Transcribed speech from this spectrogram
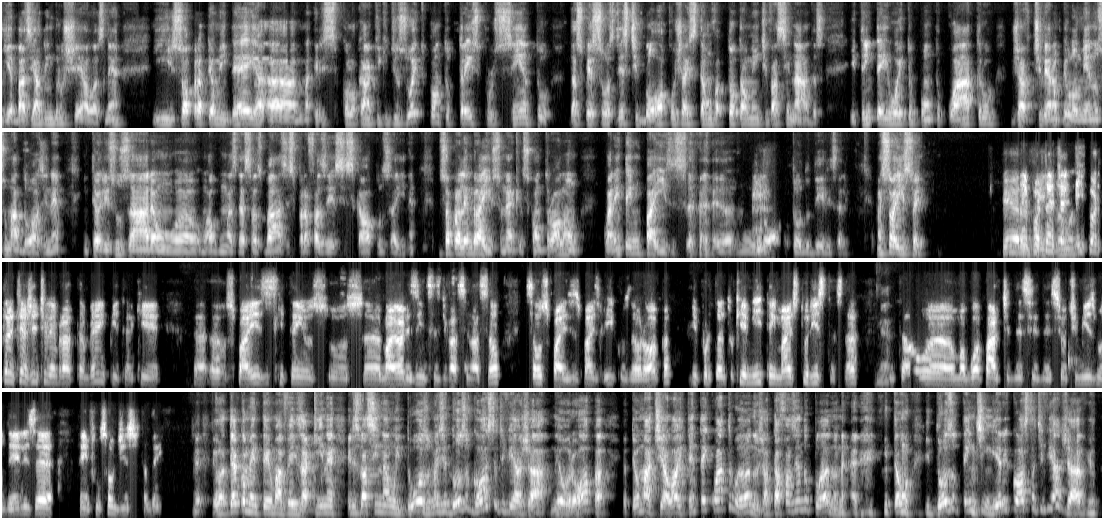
E é baseado em Bruxelas, né? E só para ter uma ideia, uh, eles colocaram aqui que 18,3% das pessoas deste bloco já estão totalmente vacinadas e 38,4 já tiveram pelo menos uma dose, né? Então eles usaram uh, algumas dessas bases para fazer esses cálculos aí, né? Só para lembrar isso, né? Que eles controlam 41 países, o bloco todo deles ali. Mas só isso aí. É importante, é importante a gente lembrar também, Peter, que os países que têm os, os uh, maiores índices de vacinação são os países mais ricos da Europa e, portanto, que emitem mais turistas, né? É. Então, uh, uma boa parte desse, desse otimismo deles é, é em função disso também. É, eu até comentei uma vez aqui, né? Eles vacinam um idoso, mas idoso gosta de viajar. Na Europa, eu tenho uma tia lá, 84 anos, já está fazendo plano, né? Então, idoso tem dinheiro e gosta de viajar, viu?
